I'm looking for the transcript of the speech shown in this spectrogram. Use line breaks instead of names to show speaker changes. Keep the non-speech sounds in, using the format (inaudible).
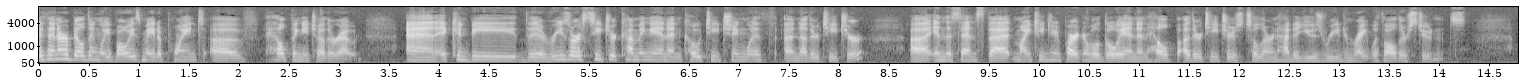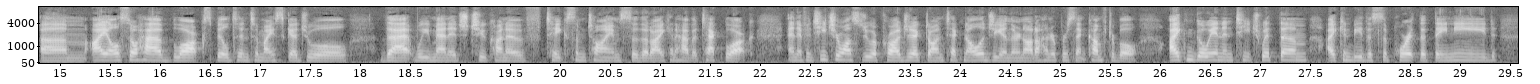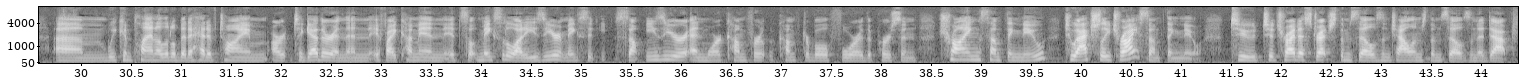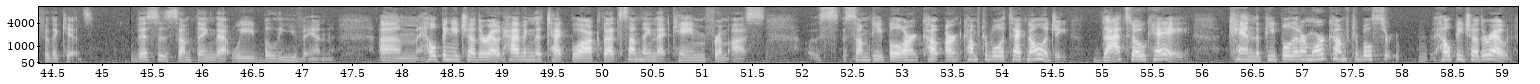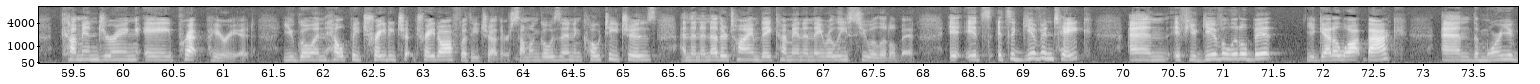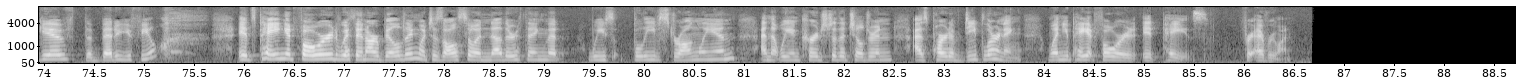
within our building, we've always made a point of helping each other out. And it can be the resource teacher coming in and co-teaching with another teacher. Uh, in the sense that my teaching partner will go in and help other teachers to learn how to use read and write with all their students. Um, I also have blocks built into my schedule that we manage to kind of take some time so that I can have a tech block. And if a teacher wants to do a project on technology and they're not 100% comfortable, I can go in and teach with them. I can be the support that they need. Um, we can plan a little bit ahead of time art together and then if I come in, it makes it a lot easier. It makes it easier and more comfort, comfortable for the person trying something new to actually try something new, to, to try to stretch themselves and challenge themselves and adapt for the kids. This is something that we believe in. Um, helping each other out, having the tech block, that's something that came from us. S some people aren't, com aren't comfortable with technology. That's okay. Can the people that are more comfortable help each other out? Come in during a prep period. You go and help trade, each, trade off with each other. Someone goes in and co-teaches, and then another time they come in and they release you a little bit. It, it's, it's a give and take, and if you give a little bit, you get a lot back, and the more you give, the better you feel. (laughs) it's paying it forward within our building, which is also another thing that we believe strongly in and that we encourage to the children as part of deep learning. When you pay it forward, it pays for everyone.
